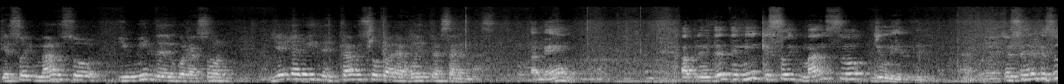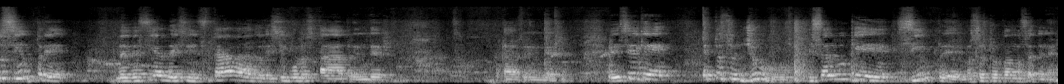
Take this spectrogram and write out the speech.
que soy manso y humilde de corazón, y hallaréis descanso para vuestras almas. Amén. Aprended de mí que soy manso y humilde. El Señor Jesús siempre les decía, les instaba a los discípulos a aprender. A aprender. Y decía que esto es un yugo, es algo que siempre nosotros vamos a tener.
